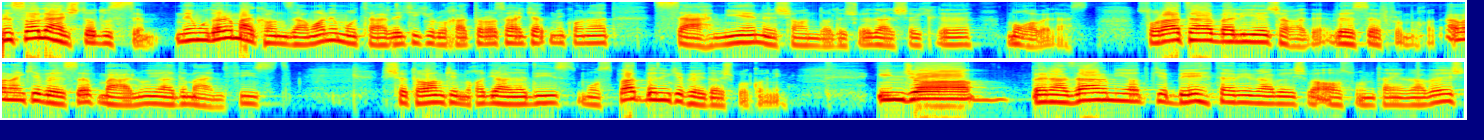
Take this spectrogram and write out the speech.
مثال 83 نمودار مکان زمان متحرکی که رو خط راست حرکت می کند سهمی نشان داده شده در شکل مقابل است. سرعت اولیه چقدره؟ و صفر رو می‌خواد. اولا که و صفر معلومه یه عدد منفی است. شتاب هم که می‌خواد یه عددی است. مثبت بریم که پیداش بکنیم. اینجا به نظر میاد که بهترین روش و آسونترین روش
